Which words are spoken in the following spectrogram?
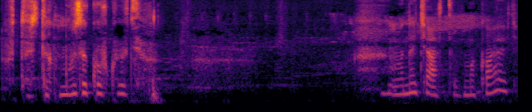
Хтось так музику включив. Вони часто вмикають.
